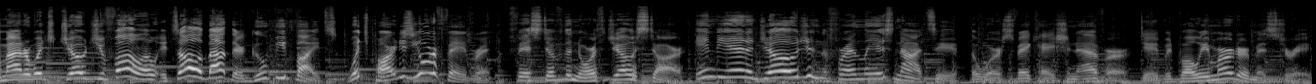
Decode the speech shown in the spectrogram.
No matter which Joj you follow, it's all about their goofy fights. Which part is your favorite? Fist of the North Joestar, Indiana Joj and the Friendliest Nazi, The Worst Vacation Ever, David Bowie Murder Mystery.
